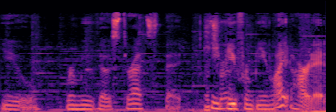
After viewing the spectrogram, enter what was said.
you remove those threats that That's keep right. you from being lighthearted.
